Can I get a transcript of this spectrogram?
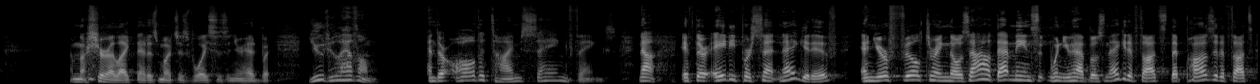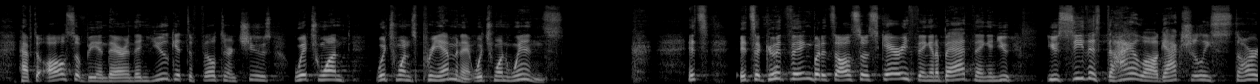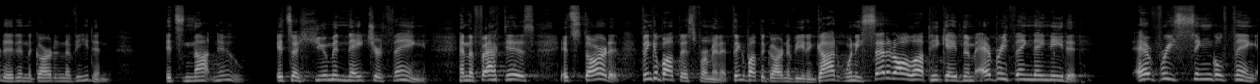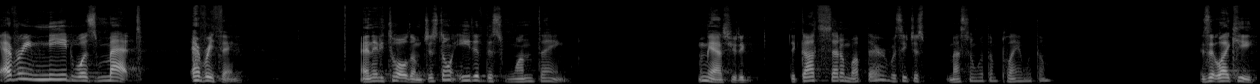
I'm not sure I like that as much as voices in your head, but you do have them. And they're all the time saying things. Now, if they're 80% negative and you're filtering those out, that means that when you have those negative thoughts, that positive thoughts have to also be in there, and then you get to filter and choose which one, which one's preeminent, which one wins. It's, it's a good thing, but it's also a scary thing and a bad thing. And you, you see this dialogue actually started in the Garden of Eden. It's not new. It's a human nature thing. And the fact is, it started. Think about this for a minute. Think about the Garden of Eden. God, when He set it all up, He gave them everything they needed. Every single thing, every need was met. Everything. And then He told them, just don't eat of this one thing. Let me ask you, did, did God set them up there? Was He just messing with them, playing with them? Is it like he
